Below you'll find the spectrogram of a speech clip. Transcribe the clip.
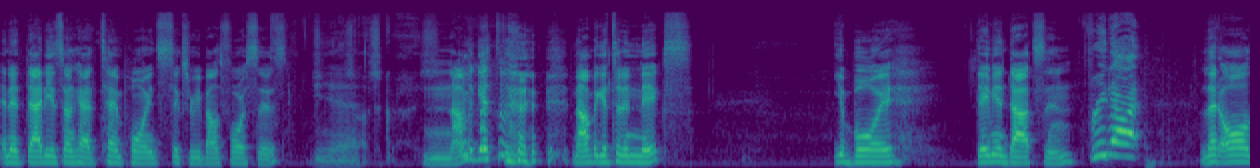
And then Thaddeus Young had 10 points, six rebounds, four assists. Yeah. Jesus Christ. Now I'm gonna get to, now I'm gonna get to the Knicks. Your boy, Damyean Dotson, Free dot. Led all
